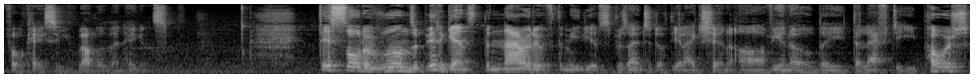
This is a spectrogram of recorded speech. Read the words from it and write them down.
for Casey rather than Higgins. This sort of runs a bit against the narrative the media has presented of the election of you know the the lefty poet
